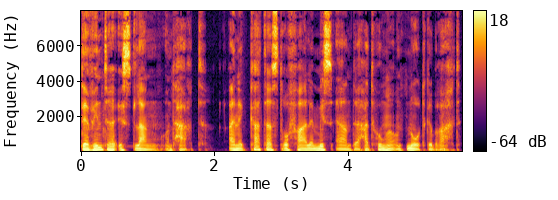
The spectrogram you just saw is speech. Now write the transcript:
Der Winter ist lang und hart. Eine katastrophale Missernte hat Hunger und Not gebracht.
